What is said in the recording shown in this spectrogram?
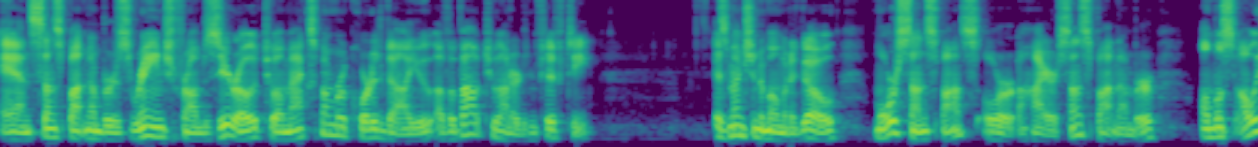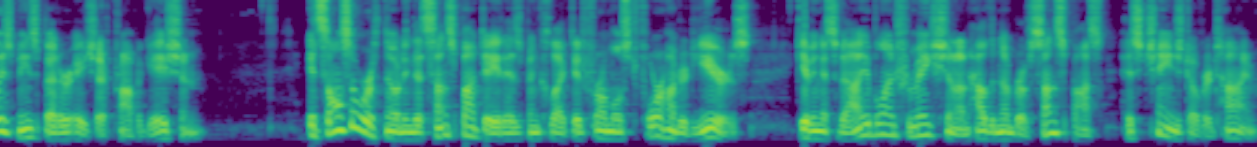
and sunspot numbers range from 0 to a maximum recorded value of about 250. As mentioned a moment ago, more sunspots, or a higher sunspot number, almost always means better HF propagation. It's also worth noting that sunspot data has been collected for almost 400 years, giving us valuable information on how the number of sunspots has changed over time.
